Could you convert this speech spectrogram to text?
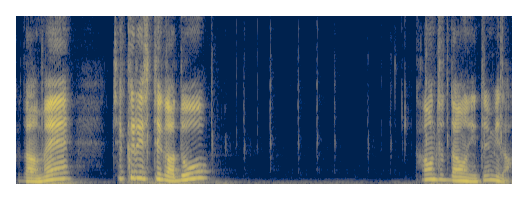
그 다음에 체크리스트 가도 카운트다운이 뜹니다.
